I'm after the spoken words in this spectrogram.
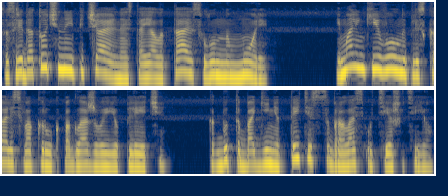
Сосредоточенная и печальная стояла Таис в лунном море, и маленькие волны плескались вокруг, поглаживая ее плечи, как будто богиня Тетис собралась утешить ее.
